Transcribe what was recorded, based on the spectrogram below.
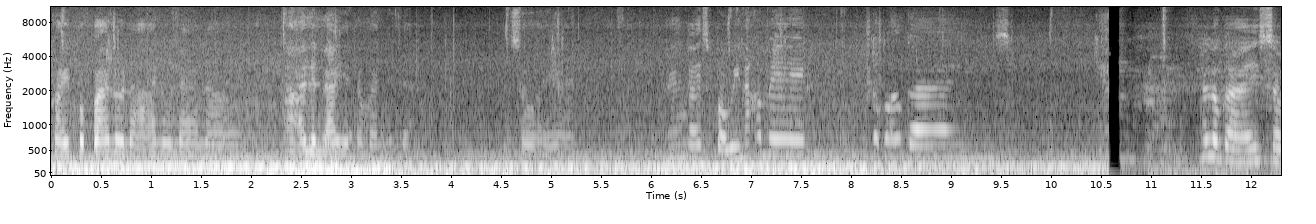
kahit papano na ano na na aalalayan naman nila. So, ayan. Ayan guys, pauwi na kami. Hello guys. Hello guys. So,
